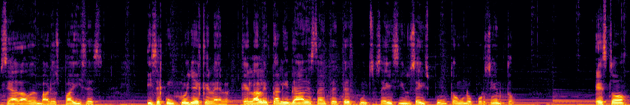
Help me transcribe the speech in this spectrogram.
se ha dado en varios países y se concluye que la, letalidad está entre 3.6 y un 6.1%. Esto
